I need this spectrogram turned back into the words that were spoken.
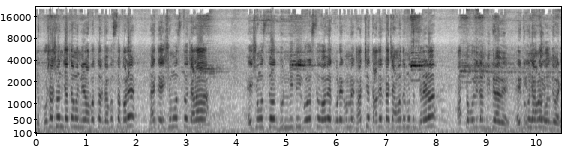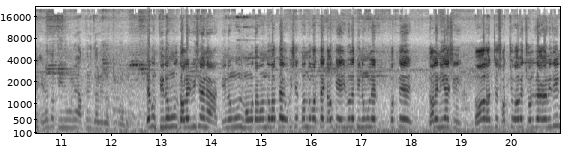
যে প্রশাসন যাতে আমার নিরাপত্তার ব্যবস্থা করে নয়তো এই সমস্ত যারা এই সমস্ত দুর্নীতিগ্রস্তভাবে করে কমে খাচ্ছে তাদের কাছে আমাদের মতন ছেলেরা আত্মবলিদান দিতে হবে। এইটুকুনি আমরা বলতে পারি। দেখুন তৃণমূল দলের বিষয় না। তৃণমূল মমতা বন্দ্যোপাধ্যায় অভিষেক বন্দ্যোপাধ্যায় কাউকে এই বলে তৃণমূলের করতে দলে নিয়ে আসিনি। দল হচ্ছে স্বচ্ছভাবে চলবে আগামী দিন।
